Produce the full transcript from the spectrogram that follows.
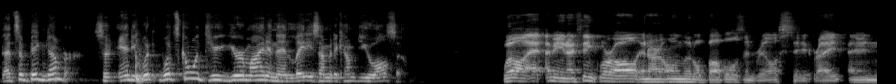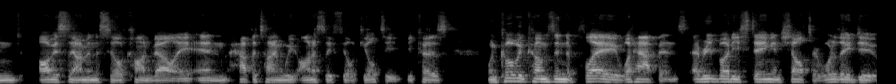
that's a big number. So Andy, what, what's going through your mind? And then ladies, I'm going to come to you also. Well, I, I, mean, I think we're all in our own little bubbles in real estate, right? And obviously, I'm in the Silicon Valley, and half the time we honestly feel guilty because when COVID comes into play, what happens? Everybody's staying in shelter. What do they do?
